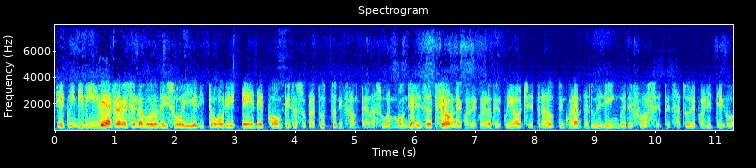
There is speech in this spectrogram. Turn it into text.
E quindi vive attraverso il lavoro dei suoi editori ed è compito soprattutto di fronte alla sua mondializzazione, quale quella per cui oggi è tradotto in 42 lingue ed è forse il pensatore politico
